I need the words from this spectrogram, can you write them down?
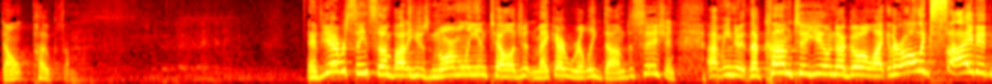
don't poke them. Have you ever seen somebody who's normally intelligent make a really dumb decision? I mean, they'll come to you and they'll go like, they're all excited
